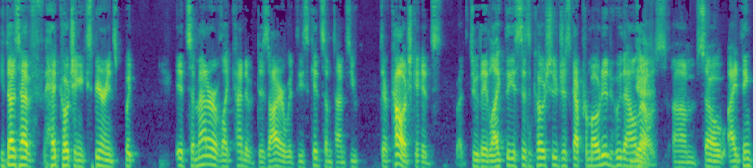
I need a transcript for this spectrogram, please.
he does have head coaching experience. But it's a matter of like kind of desire with these kids. Sometimes you they're college kids. Do they like the assistant coach who just got promoted? Who the hell yeah. knows? Um, so I think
